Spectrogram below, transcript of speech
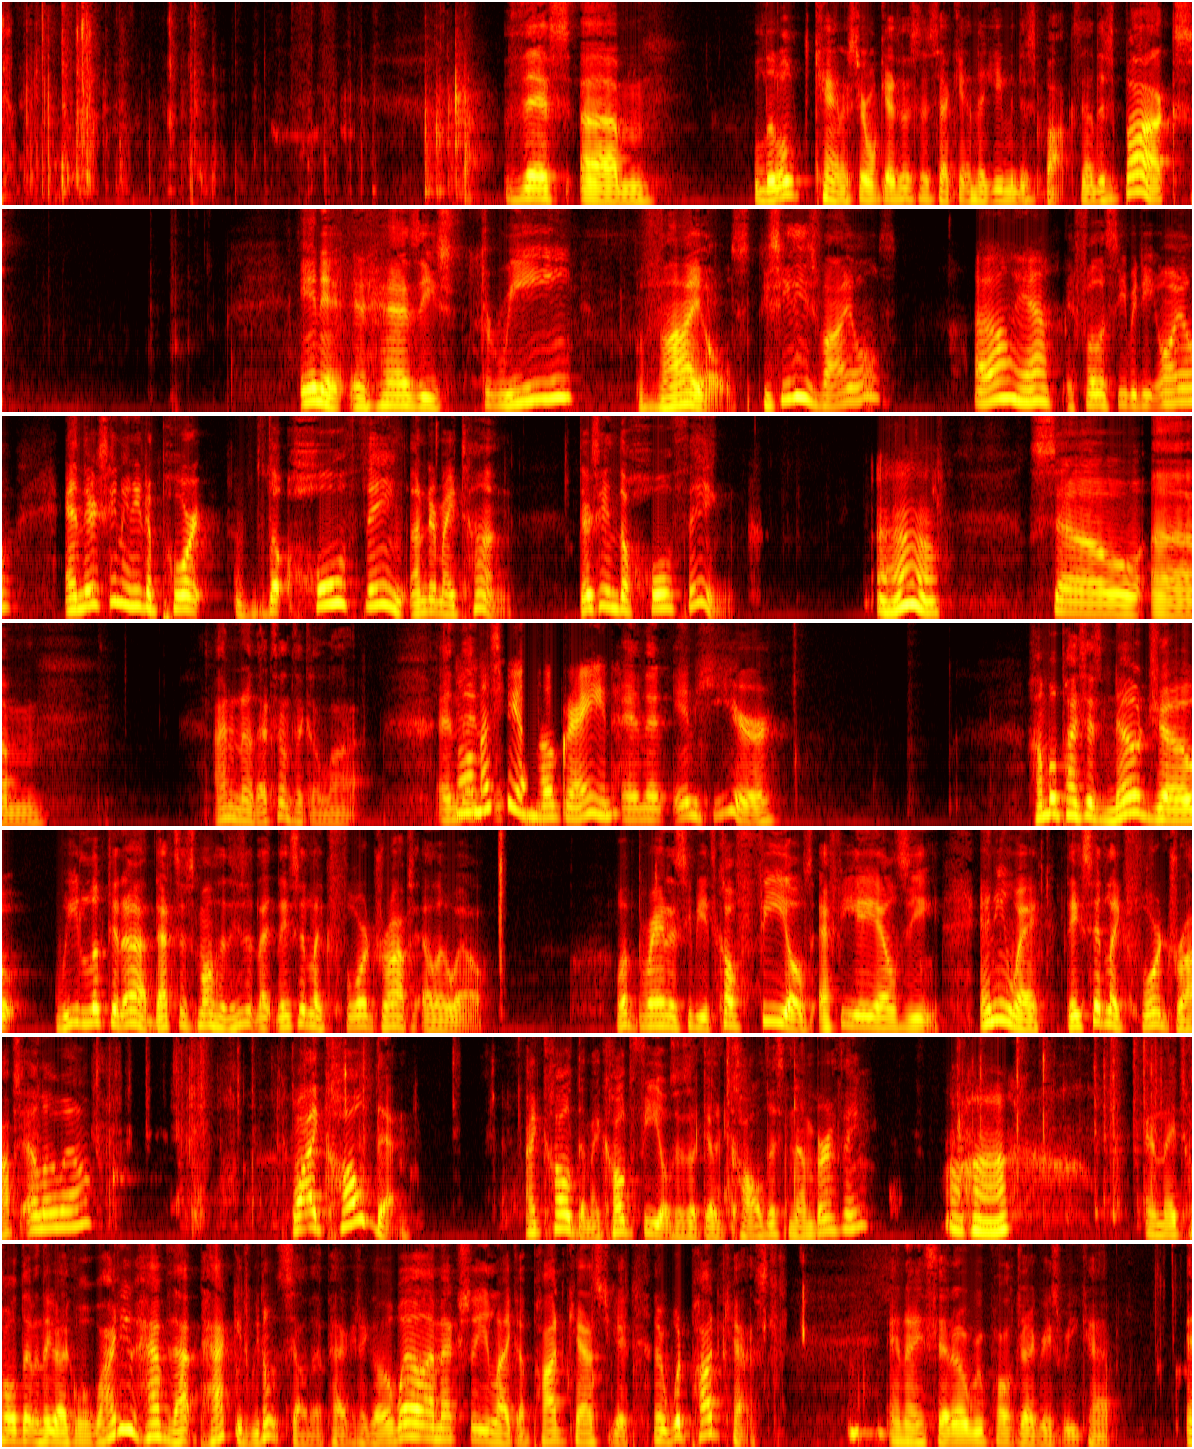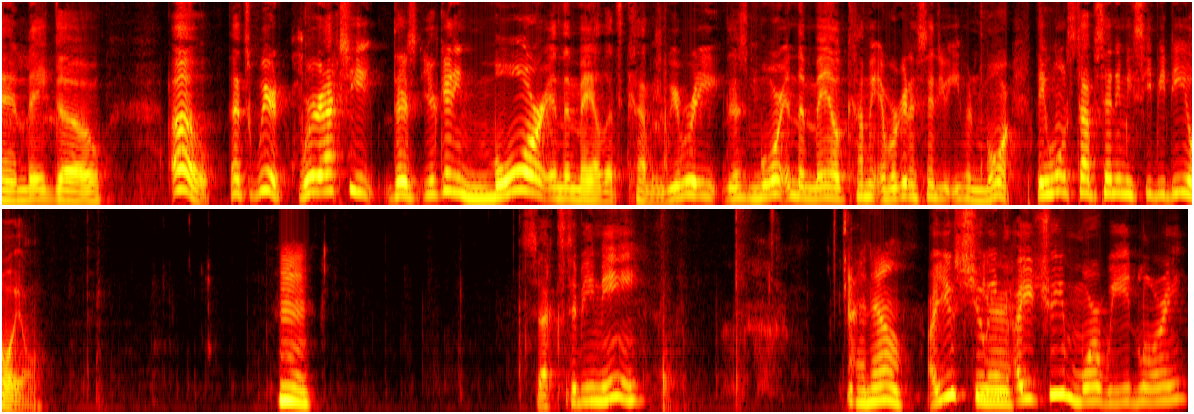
this um little canister. We'll get to this in a second. And they gave me this box. Now, this box, in it, it has these three vials. Do you see these vials? Oh yeah. full of CBD oil, and they're saying I need to pour the whole thing under my tongue. They're saying the whole thing. Oh. So, um, I don't know. That sounds like a lot. And Well, it must be a low grade. and then in here, Humble Pie says, "No, Joe, we looked it up. That's a small. They said like, they said like four drops. LOL. What brand is CBD? It's called Fealz. F E A L Z. Anyway, they said like four drops. LOL. Well, I called them. I called them. I called Fealz. It's like a call this number thing. Uh huh. And they told them, and they're like, "Well, why do you have that package? We don't sell that package." I go, "Well, I'm actually like a podcast. You guys, they're what podcast?" And I said, "Oh, RuPaul Drag Race recap." And they go, "Oh, that's weird. We're actually there's you're getting more in the mail that's coming. We already there's more in the mail coming, and we're going to send you even more. They won't stop sending me CBD oil. Hmm. Sucks to be me. I know. Are you chewing? You're- Are you chewing more weed, Lori?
